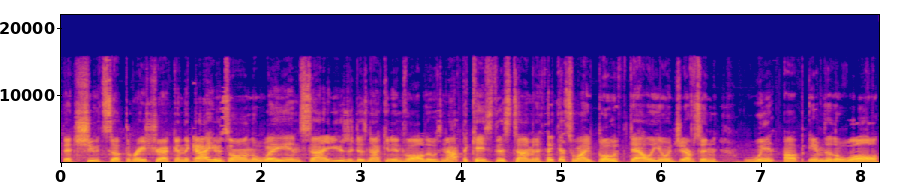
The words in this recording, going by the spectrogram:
that shoots up the racetrack, and the guy who's on the way inside usually does not get involved. It was not the case this time, and I think that's why both Dalio and Jefferson went up into the wall.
